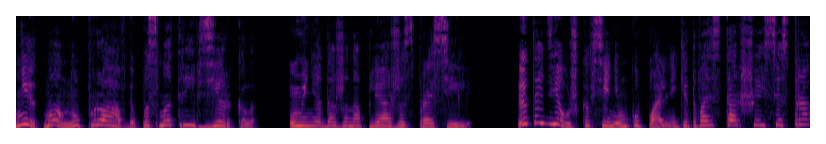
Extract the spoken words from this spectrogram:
«Нет, мам, ну правда, посмотри в зеркало. У меня даже на пляже спросили, «Эта девушка в синем купальнике твоя старшая сестра?»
